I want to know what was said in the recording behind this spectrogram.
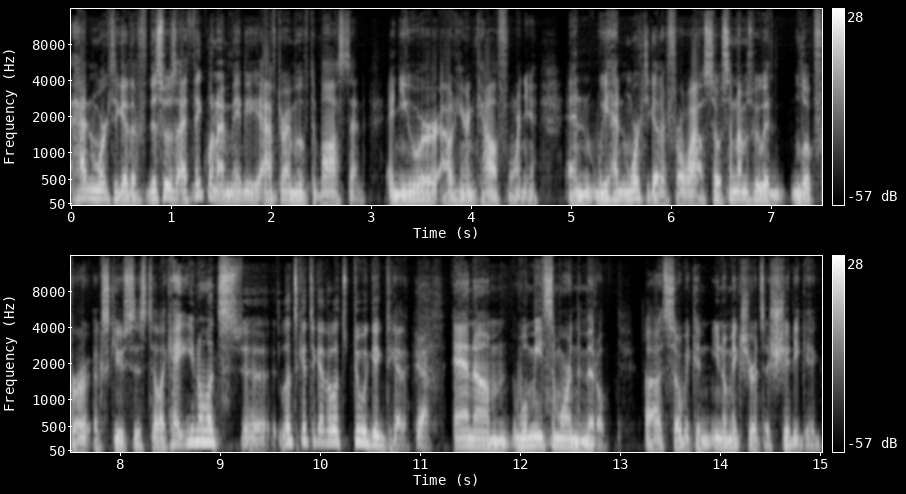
hadn't worked together. This was, I think, when I maybe after I moved to Boston, and you were out here in California, and we hadn't worked together for a while. So sometimes we would look for excuses to like, hey, you know, let's uh, let's get together, let's do a gig together. Yeah. and um, we'll meet somewhere in the middle, uh, so we can you know make sure it's a shitty gig.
